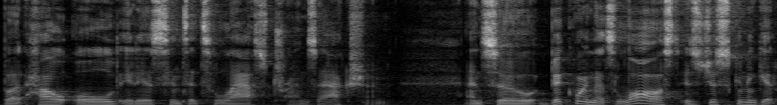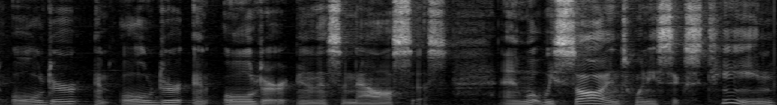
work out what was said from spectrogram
but how old it is since its last transaction. And so Bitcoin that's lost is just going to get older and older and older in this analysis. And what we saw in 2016,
